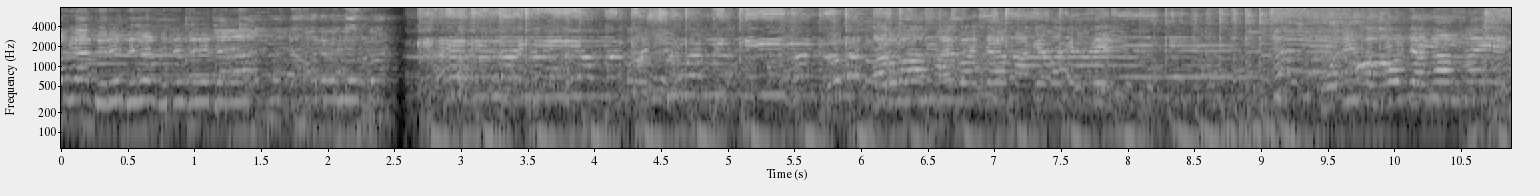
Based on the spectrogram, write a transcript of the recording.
समोर घ्या धीरे धीरे धीरे धीरे चला सर्व मागे मागे कोणी समोर जाणार नाही.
